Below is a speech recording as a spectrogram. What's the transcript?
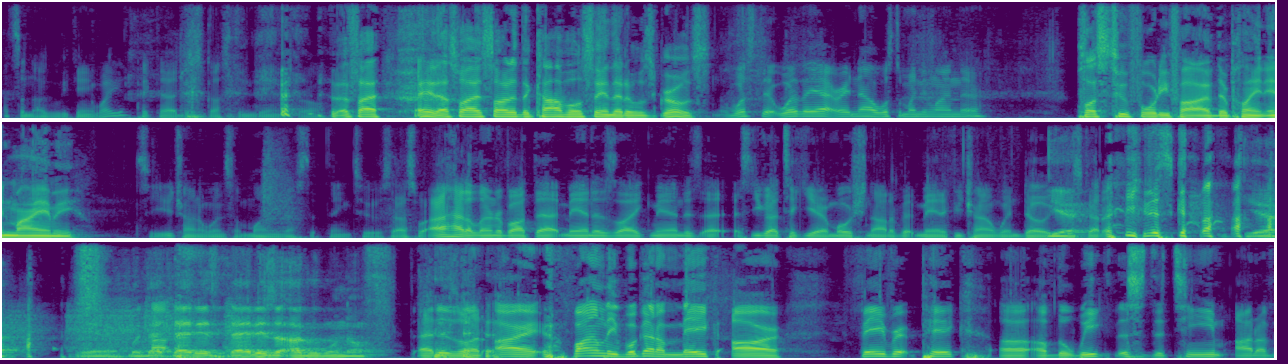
That's an ugly game. Why you pick that disgusting game, bro? that's why. Hey, that's why I started the convo saying that it was gross. What's the where are they at right now? What's the money line there? Plus two forty five. They're playing in Miami. So you're trying to win some money. That's the thing too. So that's what I had to learn about that. Man is like, man, is uh, you got to take your emotion out of it, man. If you're trying to win dough, you just gotta, you just gotta. yeah, yeah. But that, that is that is an ugly one though. That is one. All right. Finally, we're gonna make our favorite pick uh, of the week. This is the team out of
